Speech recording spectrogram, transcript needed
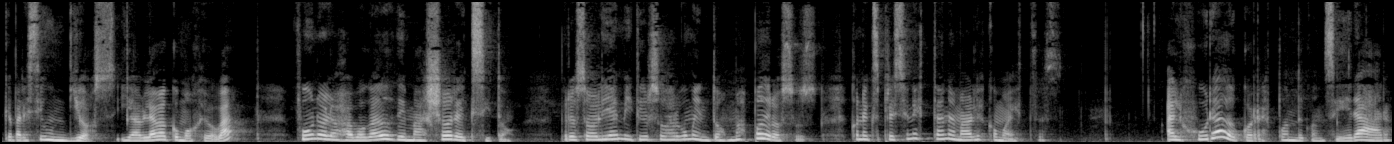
que parecía un dios y hablaba como Jehová, fue uno de los abogados de mayor éxito, pero solía emitir sus argumentos más poderosos con expresiones tan amables como estas. Al jurado corresponde considerar,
